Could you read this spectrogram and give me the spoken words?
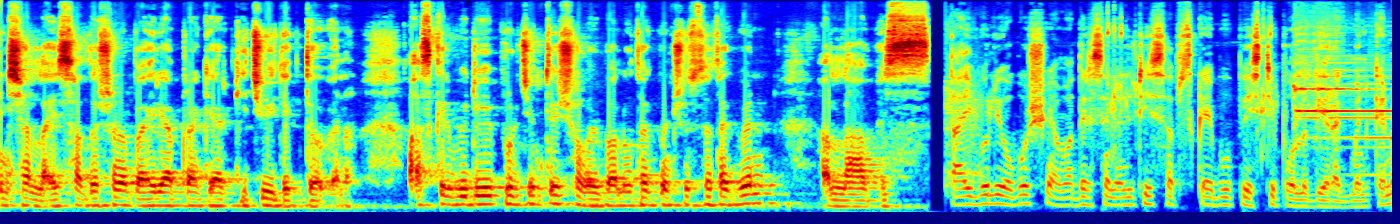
ইনশাল্লাহ এই সাজেশনের বাইরে আপনাকে আর কিছুই দেখতে হবে না। আজকের ভিডিও এই পর্যন্তই, সবাই ভালো থাকবেন, সুস্থ থাকবেন, আল্লাহ হাফিজ। তাই বলি, অবশ্যই আমাদের চ্যানেলটি সাবস্ক্রাইব ও পেজটি ফলো দিয়ে রাখবেন। কেন?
